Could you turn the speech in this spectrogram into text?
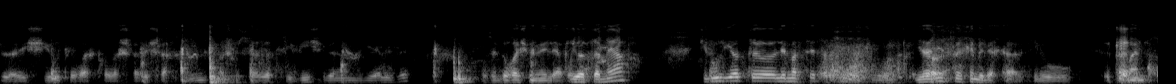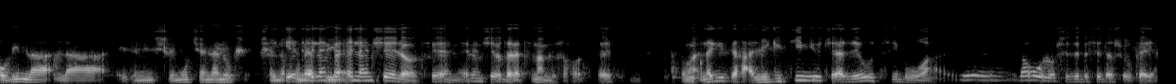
של האישיות לאורך כל השלבים של החיים, זה משהו סרט טבעי שבן אדם מגיע לזה? או זה דורש ממילא עבודה? להיות שמח? כאילו להיות, אה, למצא את עצמו, כאילו, ילדים. שמחים בדרך כלל, כאילו, כן. הם קרובים לאיזה מין שלמות שאין לנו, כשאנחנו כן, אין להם- אין להם שאלות, כן, אין להם שאלות על עצמם לפחות. כלומר, נגיד ככה, הלגיטימיות של הזהות היא ברורה. זה ברור לו שזה בסדר שהוא קיים.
